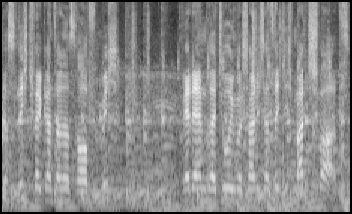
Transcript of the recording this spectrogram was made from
Das Licht fällt ganz anders drauf. Für mich wäre der M3 Touring wahrscheinlich tatsächlich matt schwarz.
